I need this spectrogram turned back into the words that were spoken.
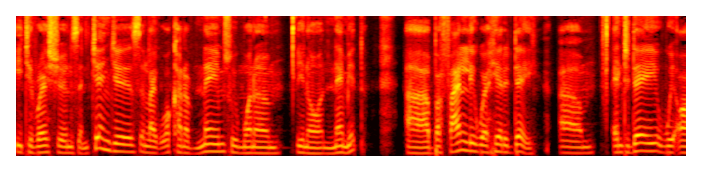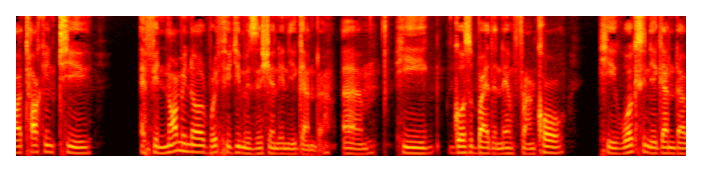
iterations and changes, and like what kind of names we want to, you know, name it. Uh, but finally, we're here today, um, and today we are talking to a phenomenal refugee musician in Uganda. Um, he goes by the name Franko. He works in Uganda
